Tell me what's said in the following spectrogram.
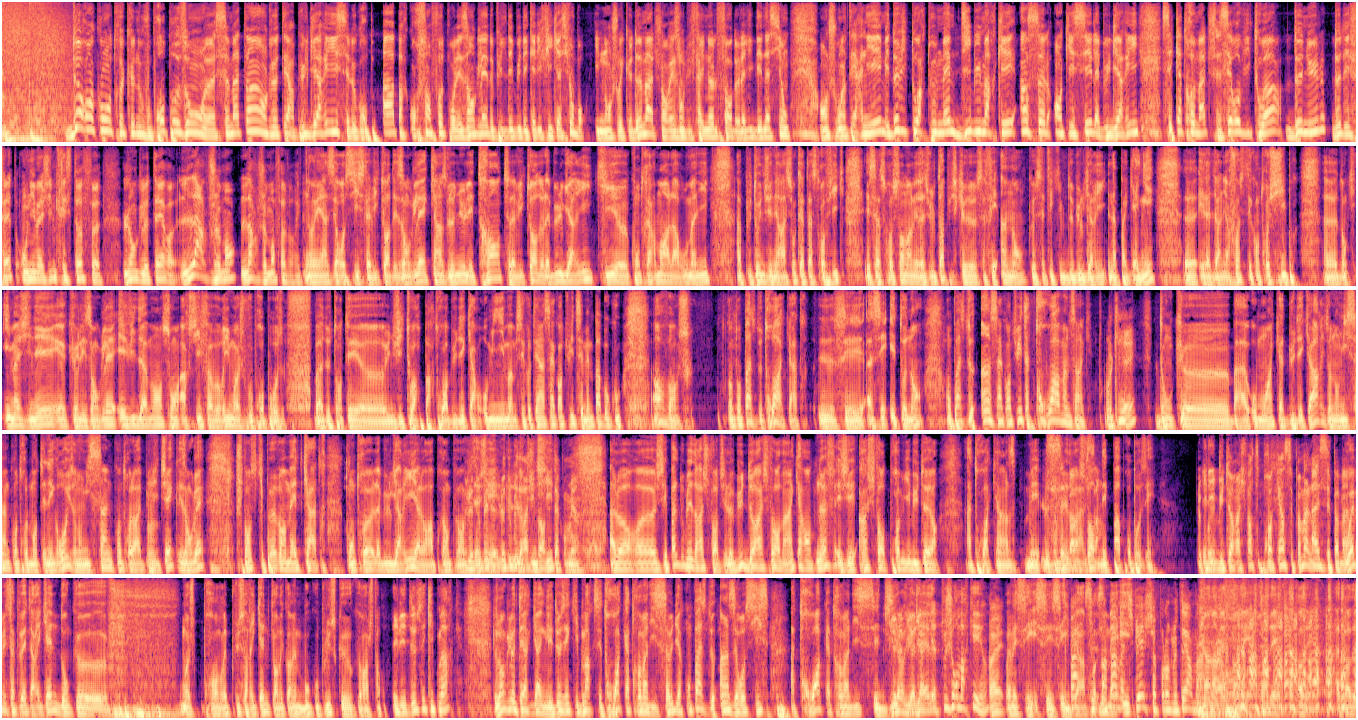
Deux rencontres que nous vous proposons euh, ce matin. Angleterre-Bulgarie, c'est le groupe A, parcours sans faute pour les Anglais depuis le début des qualifications. Bon, ils n'ont joué que deux matchs en raison du Final Four de la Ligue des Nations en juin dernier, mais deux victoires tout de même, dix buts marqués, un seul encaissé. La Bulgarie, c'est quatre matchs, zéro victoire, deux nuls, deux défaites. On imagine, Christophe, euh, l'Angleterre largement, largement favorite. Oui, 1-0-6, la victoire des Anglais, 15 le nul et 30 la victoire de la Bulgarie qui, euh, contrairement à la Roumanie, a plutôt une génération catastrophique et ça se ressent dans les résultats puisque ça fait un an que cette équipe de Bulgarie n'a pas gagné euh, et la dernière fois c'était contre Chypre. Euh, donc imaginez que les Anglais évidemment sont archi favoris. Moi je vous propose bah, de tenter euh, une victoire par trois buts d'écart au minimum. C'est côté 1,58, c'est même pas beaucoup. En revanche, quand on passe de 3 à 4, euh, c'est assez étonnant. On passe de 1,58 à 3,25. Ok. Donc, euh, bah, au moins 4 buts d'écart. Ils en ont mis 5 contre le Monténégro, ils en ont mis 5 contre la République tchèque, les Anglais. Je pense qu'ils peuvent en mettre 4 contre la Bulgarie. Alors après, on peut Le envisager doublé, le doublé de Rashford, t'as combien? Alors, euh, j'ai pas le doublé de Rashford. J'ai le but de Rashford à 1,49 et j'ai Rashford premier buteur à 3,15. Mais le Ça, doublé de Rashford n'est pas proposé. Le Et premier les- buteur Rashford, c'est Pro 15, c'est pas mal. Ah, c'est pas mal. Ouais, mais ça peut être Harry Kane, donc. Euh, moi je prendrais plus Harry Kane qui en met quand même beaucoup plus que, que Rashford. Et les deux équipes marquent? L'Angleterre gagne, les deux équipes marquent, c'est 3,90. Ça veut dire qu'on passe de 1,06 à 3,90. C'est dire la Bulgarie a Lionel. toujours marqué. Hein. Ouais. Ouais, mais c'est c'est c'est C'est hyper important. c'est Non, pas un mais match piège ça pour l'Angleterre, non? Non, non, mais attendez, attendez, attendez, attendez.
